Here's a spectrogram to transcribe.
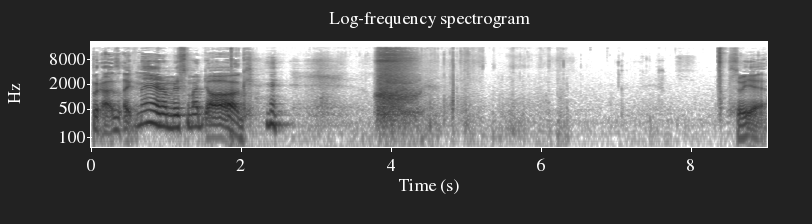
but I was like, man, I miss my dog. so, yeah.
